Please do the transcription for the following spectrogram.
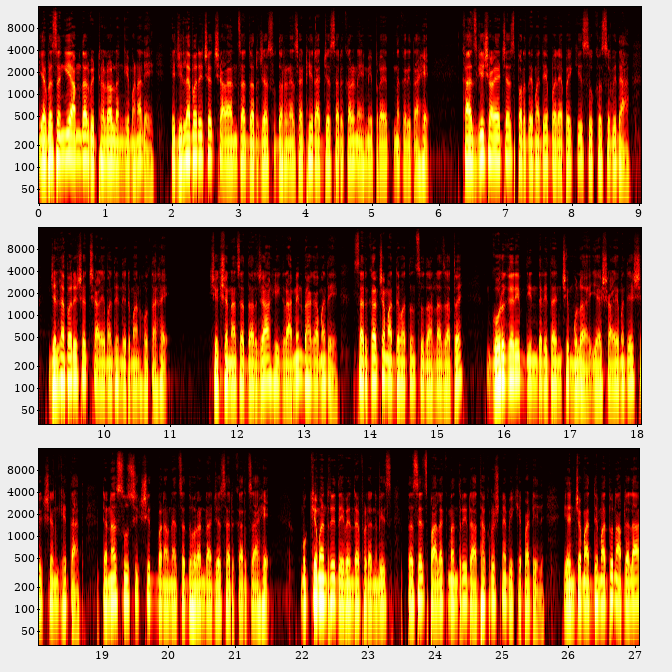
याप्रसंगी आमदार विठ्ठलराव लंगे म्हणाले की जिल्हा परिषद शाळांचा दर्जा सुधारण्यासाठी राज्य सरकार नेहमी प्रयत्न करीत आहे. खाजगी शाळेच्या स्पर्धेमध्ये बऱ्यापैकी सुखसुविधा जिल्हा परिषद शाळेमध्ये निर्माण होत आहे. शिक्षणाचा दर्जा ही ग्रामीण भागामध्ये सरकारच्या माध्यमातून सुधारला जातोय. गोरगरीब दीनदलितांची मुलं या शाळेमध्ये शिक्षण घेतात. त्यांना सुशिक्षित बनवण्याचं धोरण राज्य सरकारचं आहे. मुख्यमंत्री देवेंद्र फडणवीस तसेच पालकमंत्री राधाकृष्ण विखे पाटील यांच्या माध्यमातून आपल्याला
